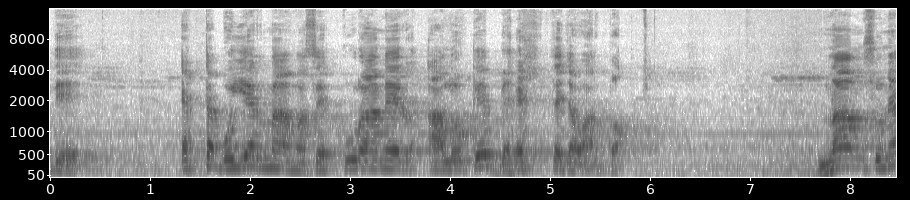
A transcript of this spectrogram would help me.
মধ্যে একটা বইয়ের নাম আছে কোরআনের আলোকে বেহেশতে যাওয়ার পথ। নাম শুনে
